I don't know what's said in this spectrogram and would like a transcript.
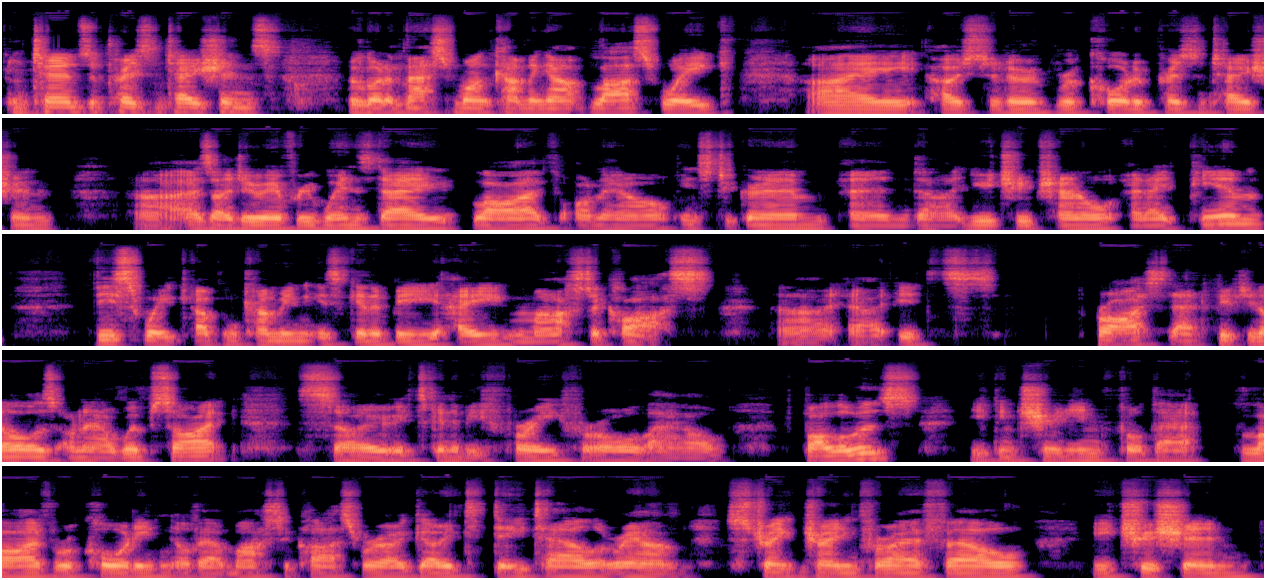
In terms of presentations, we've got a massive one coming up. Last week, I hosted a recorded presentation, uh, as I do every Wednesday, live on our Instagram and uh, YouTube channel at 8 p.m. This week, up and coming, is going to be a masterclass. Uh, uh it's priced at $50 on our website, so it's going to be free for all our followers. You can tune in for that live recording of our masterclass where I go into detail around strength training for AFL, nutrition,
